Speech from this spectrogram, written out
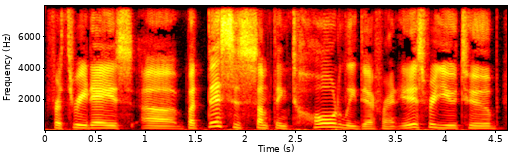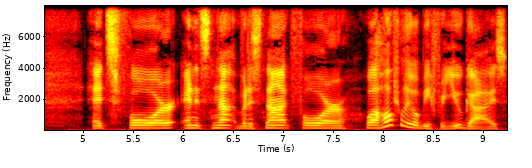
for three days. Uh, but this is something totally different. It is for YouTube. It's for, and it's not, but it's not for, well, hopefully it'll be for you guys,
